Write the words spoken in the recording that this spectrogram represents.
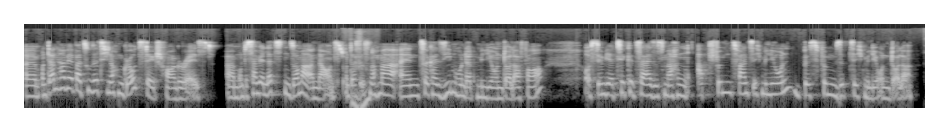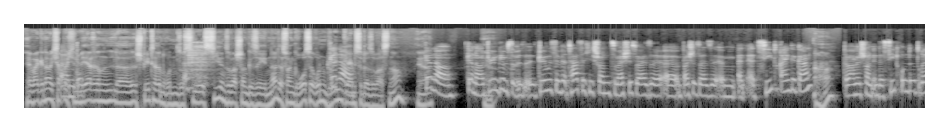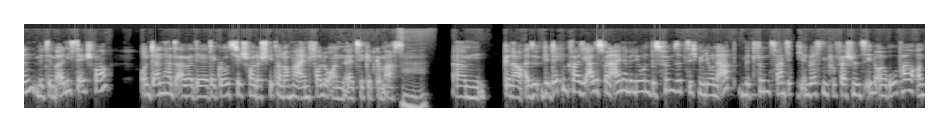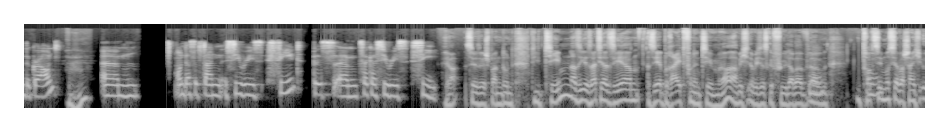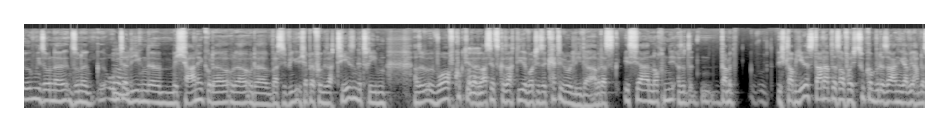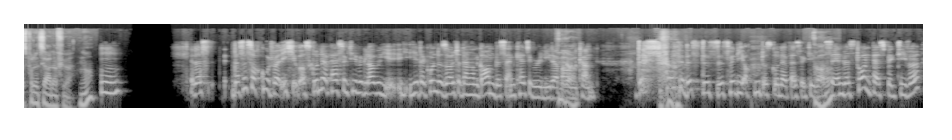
Ähm, und dann haben wir aber zusätzlich noch einen Growth Stage Fonds geraced. Ähm, und das haben wir letzten Sommer announced. Und das mhm. ist nochmal ein ca. 700 Millionen Dollar Fonds aus dem wir Ticket-Sizes machen ab 25 Millionen bis 75 Millionen Dollar. Ja, aber genau, ich habe ähm, euch in mehreren äh, späteren Runden so CSC und sowas schon gesehen, ne? Das waren große Runden Dream genau. Games oder sowas, ne? Ja. Genau, genau. Ja. Dream Games, äh, Dream Games sind wir tatsächlich schon zum beispielsweise, äh, beispielsweise ähm, at Seed reingegangen. Aha. Da waren wir schon in der Seed-Runde drin mit dem Early Stage Fonds. Und dann hat aber der, der Growth Stage Fonds da später nochmal ein Follow-on-Ticket äh, gemacht. Mhm. Ähm, Genau, also wir decken quasi alles von einer Million bis 75 Millionen ab mit 25 Investment Professionals in Europa on the ground. Mhm. Ähm, und das ist dann Series Seed bis ähm, circa Series C. Ja, sehr, sehr spannend. Und die Themen, also ihr seid ja sehr, sehr breit von den Themen, ne? habe ich, hab ich das Gefühl. Aber mhm. ähm, trotzdem mhm. muss ja wahrscheinlich irgendwie so eine, so eine unterliegende Mechanik oder, oder, oder was ich, ich habe ja vorhin gesagt, Thesen getrieben. Also worauf guckt ihr da? Du mhm. hast jetzt gesagt, ihr wollt diese Category Leader, aber das ist ja noch nicht, also damit, ich glaube, jedes Startup, das auf euch zukommt, würde sagen, ja, wir haben das Potenzial dafür. Ne? Ja, das, das ist auch gut, weil ich aus Gründerperspektive glaube, jeder Gründer sollte daran glauben, dass er einen Category Leader bauen ja. kann. Das, das, das, das finde ich auch gut aus Gründerperspektive. Aha. Aus der Investorenperspektive,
